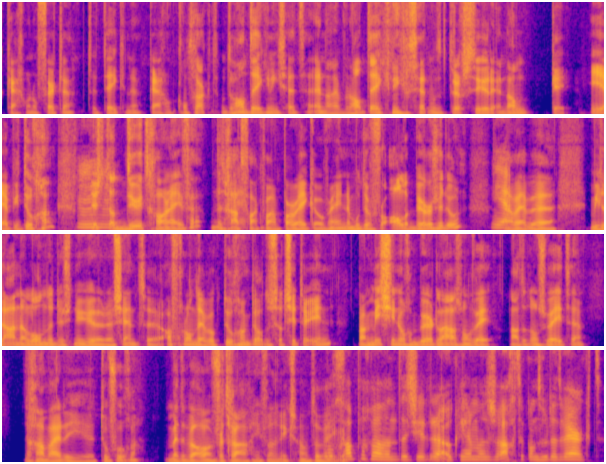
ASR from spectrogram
Krijgen we een offerte, moeten we tekenen. Krijgen we een contract, moeten we een handtekening zetten. En dan hebben we een handtekening gezet, moeten we terugsturen. En dan, oké, hier heb je toegang. Dus Mhm. dat duurt gewoon even. Dat gaat vaak wel een paar weken overheen. Dat moeten we voor alle beurzen doen. Ja. Nou, we hebben Milaan en Londen dus nu eh, recent eh, afgerond. Daar hebben we ook toegang tot, dus dat zit erin. Maar mis je nog een beurt, laat, het ons weten. Dan gaan wij die eh, toevoegen. Met wel een vertraging van een x aantal Wat weken. grappig wel, want dat je er ook helemaal zo achter komt hoe dat werkt.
